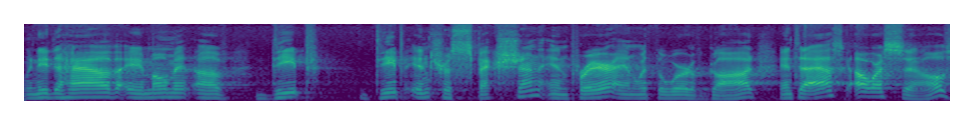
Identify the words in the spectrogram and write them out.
We need to have a moment of deep, deep introspection in prayer and with the Word of God, and to ask ourselves,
